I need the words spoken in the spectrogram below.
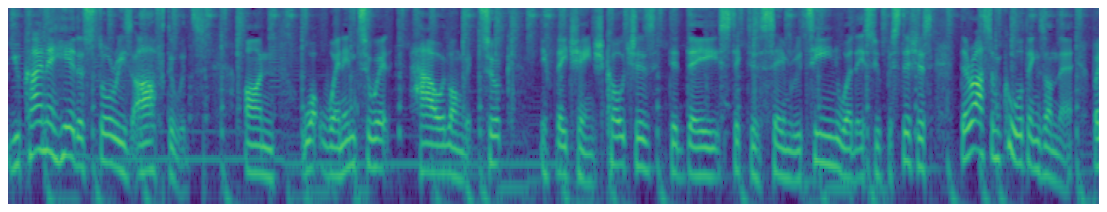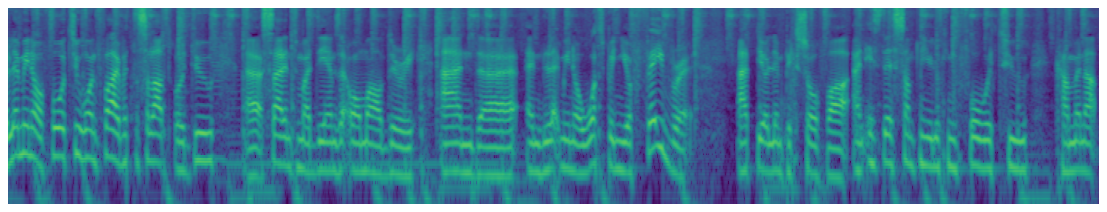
you kind of hear the stories afterwards on what went into it, how long it took, if they changed coaches, did they stick to the same routine, were they superstitious? There are some cool things on there. But let me know 4215 hit the salat or do uh, into my DMs at Omar Duri and uh, and let me know what's been your favorite at the Olympics so far, and is there something you're looking forward to coming up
